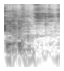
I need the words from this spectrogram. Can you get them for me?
good.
